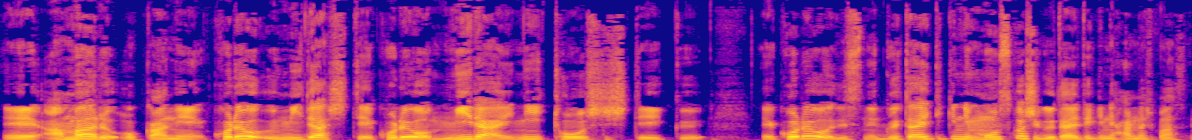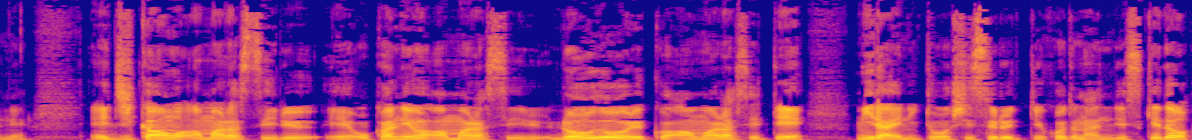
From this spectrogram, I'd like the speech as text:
えー、余るお金、これを生み出して、これを未来に投資していく。えこれをですね、具体的に、もう少し具体的に話しますね。え時間を余らせる、えお金を余らせる、労働力を余らせて、未来に投資するっていうことなんですけど、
